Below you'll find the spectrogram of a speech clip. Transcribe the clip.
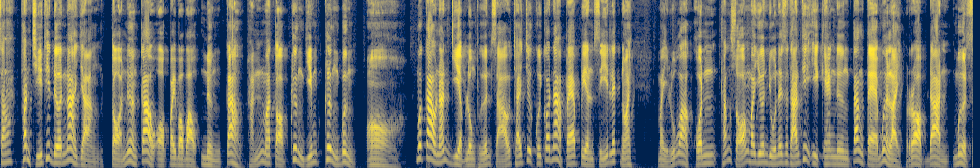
ซะ ท่านฉีที่เดินหน้าอย่างต่อเนื่องก้าวออกไปเบาๆหนึ่งก้าวหันมาตอบครึ่งยิ้มครึ่งบึง้งอ๋อเมื่อก้าวนั้นเหยียบลงพื้นสาวใช้ชื่อกุยก็หน้าแปรเปลี่ยนสีเล็กน้อย ไม่รู้ว่าคนทั้งสองมายืนอยู่ในสถานที่อีกแห่งหนึ่งตั้งแต่เมื่อไหร่ รอบด้านมืดส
